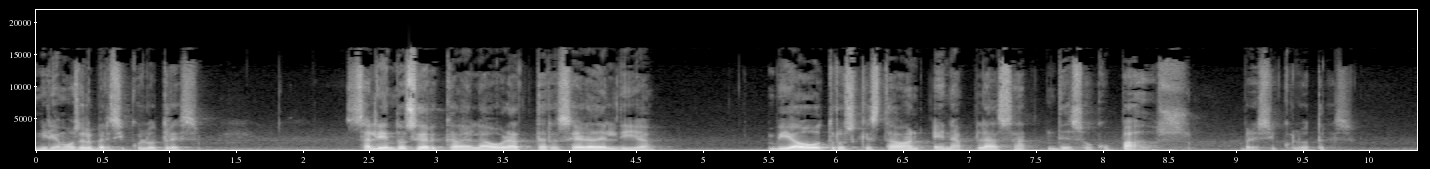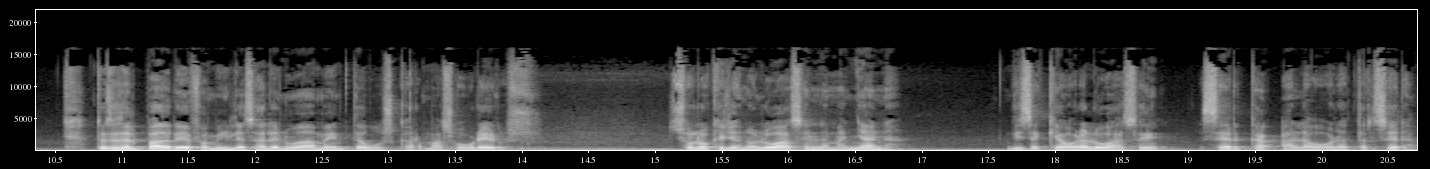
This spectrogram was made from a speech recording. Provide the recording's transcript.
Miremos el versículo 3. Saliendo cerca de la hora tercera del día, vi a otros que estaban en la plaza desocupados. Versículo 3. Entonces el padre de familia sale nuevamente a buscar más obreros, solo que ya no lo hace en la mañana. Dice que ahora lo hace cerca a la hora tercera.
